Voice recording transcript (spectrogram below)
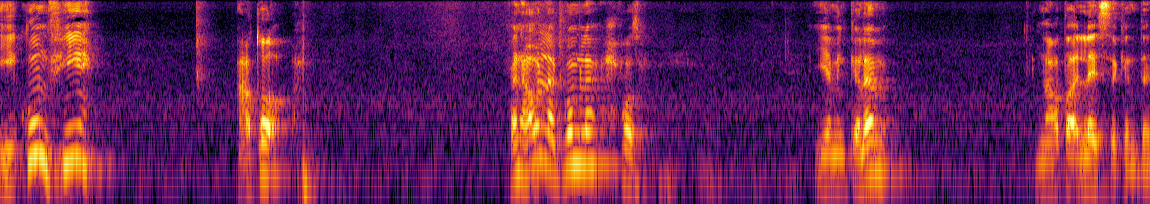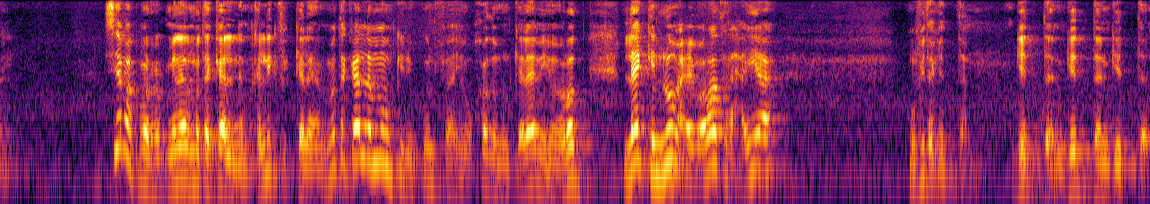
يكون فيه عطاء. فأنا هقول لك جملة أحفظها. هي من كلام ابن عطاء الله السكندري. سيبك من المتكلم خليك في الكلام. المتكلم ممكن يكون فيؤخذ من كلامه ويرد لكن له عبارات الحقيقة مفيدة جدا جدا جدا جدا.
